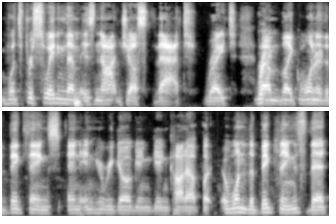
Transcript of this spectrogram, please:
what's persuading them is not just that, right? Right. Um, like one Right. of the big things, and, and here we go again, getting caught up. But one of the big things that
